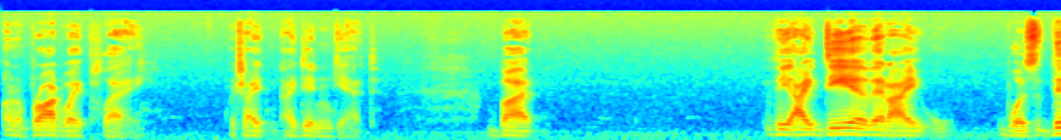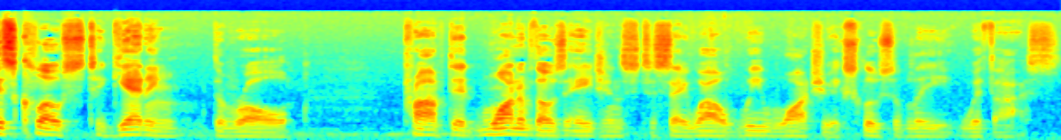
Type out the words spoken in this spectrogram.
on a Broadway play, which I, I didn't get. But the idea that I was this close to getting the role prompted one of those agents to say, Well, we want you exclusively with us.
